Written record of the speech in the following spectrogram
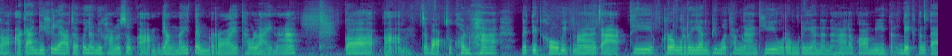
ก็อาการดีขึ้นแล้วแต่ก็ยังมีความรู้สึกยังไม่เต็มร้อยเท่าไหร่นะ ก็จะบอกทุกคนว่าไปติดโควิดมาจากที่โรงเรียน พี่มดทำงานที่โรงเรียนนะนะ แล้วก็มีเด็กตั้งแต่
